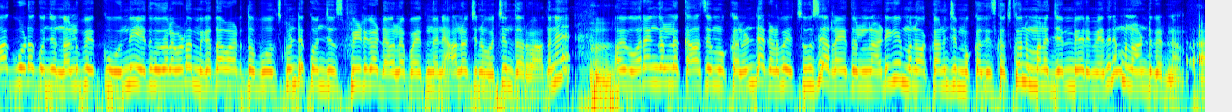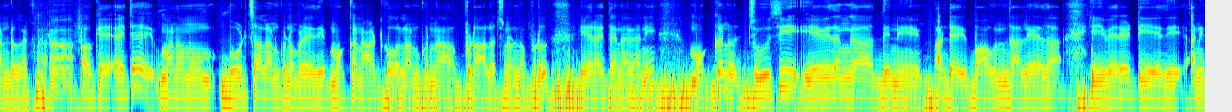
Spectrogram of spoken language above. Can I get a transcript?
ఆకు కూడా కొంచెం నలుపు ఎక్కువ ఉంది. ఎదుగుదల కూడా మిగతా వాటితో పోల్చుకుంటే కొంచెం స్పీడ్గా డెవలప్ అవుతుందని ఆలోచన వచ్చిన తర్వాతనే అవి వరంగల్లో కాసే మొక్కలు ఉంటే అక్కడ పోయి చూసి రైతులను అడిగి మనం అక్కడ నుంచి మొక్కలు తీసుకొచ్చుకొని మన జంబేరి మీదనే మనం అంటుకట్టినాం. అంటు కట్టినారు ఓకే. అయితే మనము బూడ్చాలనుకున్నప్పుడు ఇది మొక్క నాటుకో పెట్టుకోవాలనుకున్నప్పుడు ఆలోచన ఉన్నప్పుడు ఏ రైతైనా కానీ మొక్కను చూసి ఏ విధంగా దీన్ని అంటే బాగుందా లేదా ఈ వెరైటీ ఏది అని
